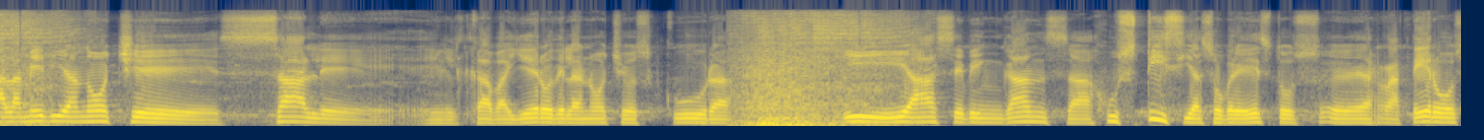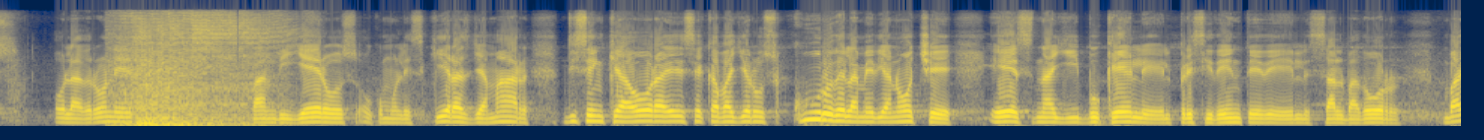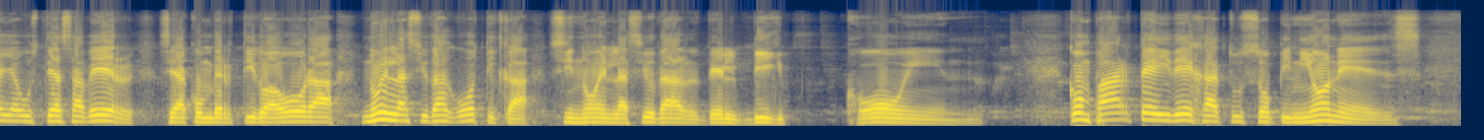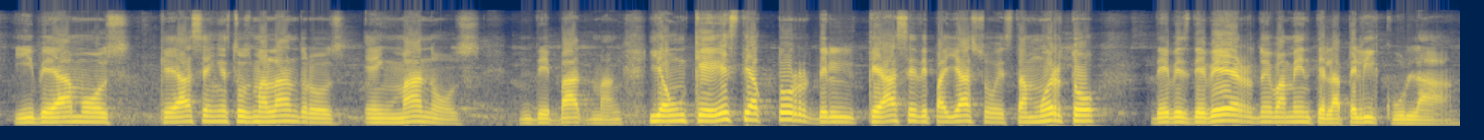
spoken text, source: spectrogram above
A la medianoche sale el caballero de la noche oscura y hace venganza, justicia sobre estos eh, rateros o ladrones pandilleros o como les quieras llamar, dicen que ahora ese caballero oscuro de la medianoche es Nayib Bukele, el presidente de El Salvador. Vaya usted a saber, se ha convertido ahora no en la ciudad gótica, sino en la ciudad del Bitcoin. Comparte y deja tus opiniones y veamos que hacen estos malandros en manos de Batman. Y aunque este actor del que hace de payaso está muerto, debes de ver nuevamente la película.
